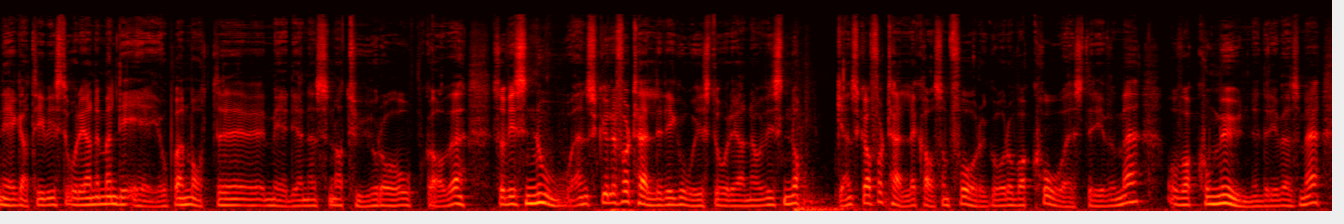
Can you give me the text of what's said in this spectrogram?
negative historiene, men det er jo på en måte medienes natur og oppgave. Så hvis noen skulle fortelle de gode historiene, og hvis noen skal fortelle hva som foregår, og hva KS driver med, og hva kommunene driver med,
